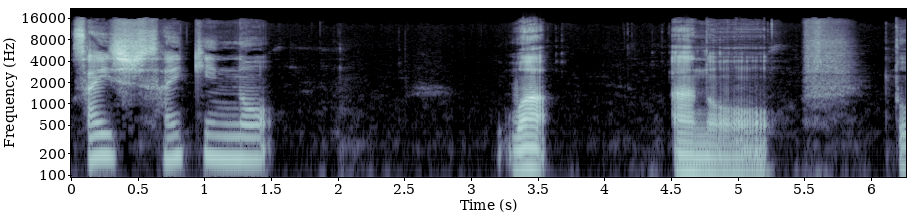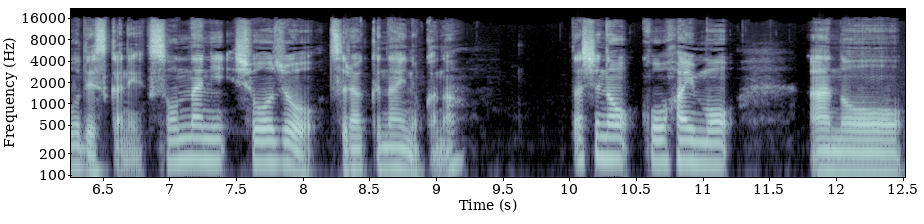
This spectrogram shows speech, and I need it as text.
最、最近のは、あの、どうですかね。そんなに症状辛くないのかな私の後輩も、あの、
